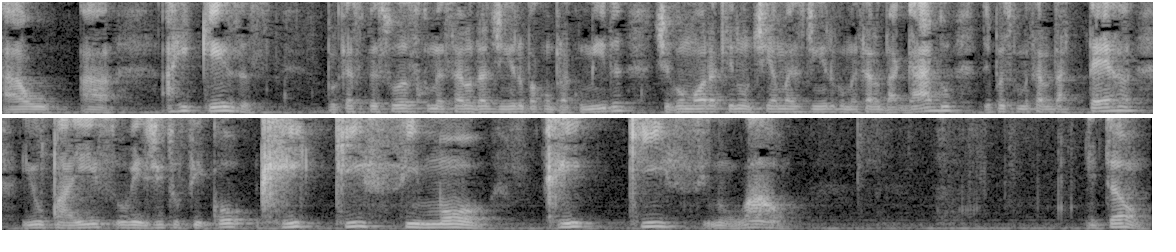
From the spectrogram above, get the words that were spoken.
ao, a, a riquezas. Porque as pessoas começaram a dar dinheiro para comprar comida, chegou uma hora que não tinha mais dinheiro, começaram a dar gado, depois começaram a dar terra e o país, o Egito, ficou riquíssimo. Riquíssimo. Uau! Então,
